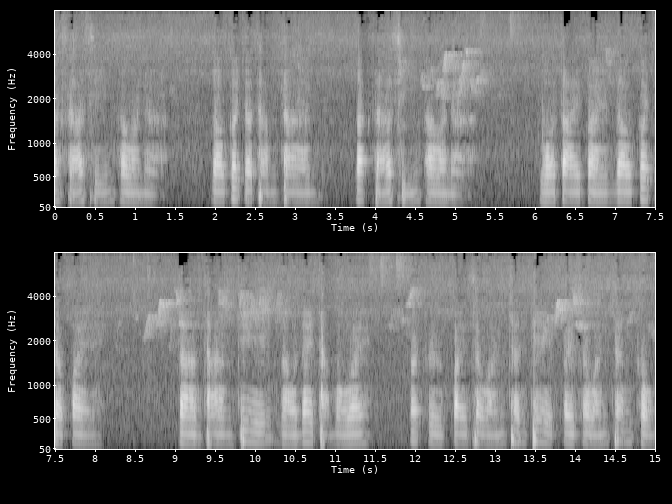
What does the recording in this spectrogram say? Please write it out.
รักษาศีลภาวนา เราก็จะทำทานรักษาศีลภาวนาพอตายไปเราก็จะไปตามทางที่เราได้ทำเอาไว้ ก็คือไปสวรรค์ชั้นเทพไปสวรรค์ชั้นพรหม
